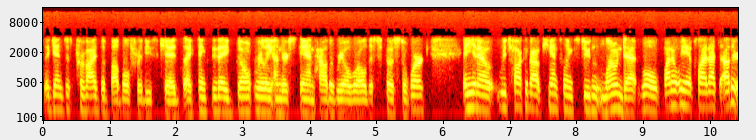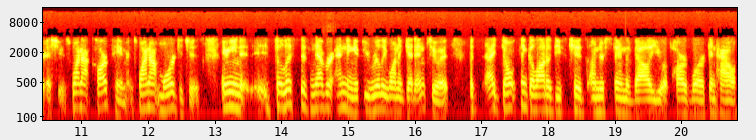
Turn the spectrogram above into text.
again just provides a bubble for these kids. I think they don't really understand how the real world is supposed to work. And you know, we talk about canceling student loan debt. Well, why don't we apply that to other issues? Why not car payments? Why not mortgages? I mean, it, the list is never ending if you really want to get into it. But I don't think a lot of these kids understand the value of hard work and how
